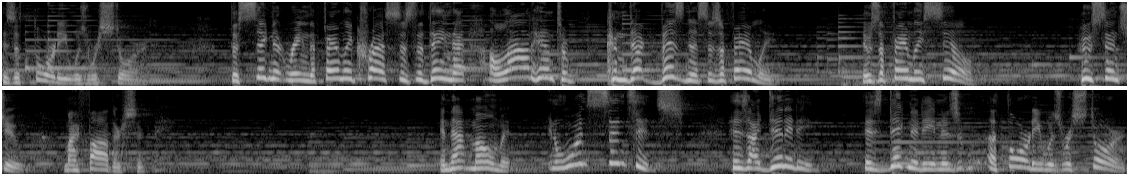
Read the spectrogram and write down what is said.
His authority was restored. The signet ring, the family crest, is the thing that allowed him to conduct business as a family. It was the family seal. Who sent you? My father sent me. In that moment, in one sentence, his identity, his dignity, and his authority was restored.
